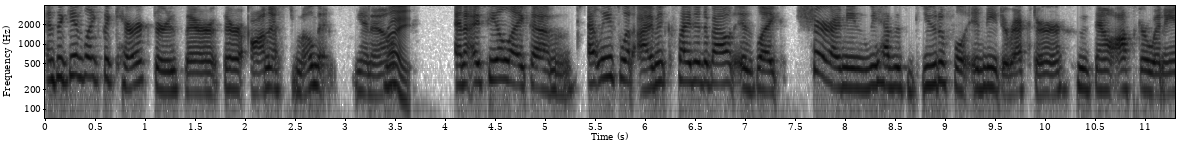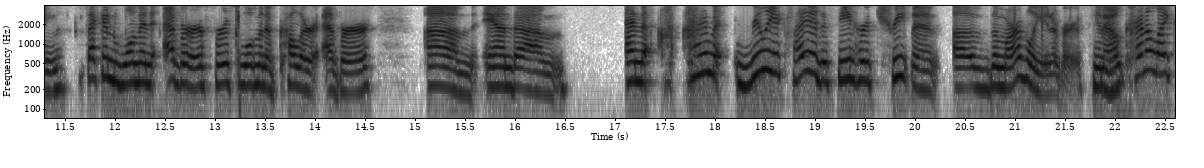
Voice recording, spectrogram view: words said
and to give like the characters their their honest moments you know Right. And i feel like um at least what i'm excited about is like sure i mean we have this beautiful indie director who's now oscar winning second woman ever first woman of color ever um and um and I- i'm really excited to see her treatment of the marvel universe you know kind of like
